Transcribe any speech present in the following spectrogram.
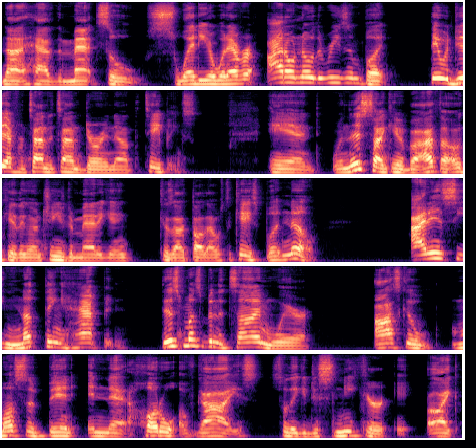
not have the mat so sweaty or whatever. I don't know the reason, but they would do that from time to time during out the tapings. And when this time came about, I thought, okay, they're going to change the mat again because I thought that was the case. But no, I didn't see nothing happen. This must have been the time where Asuka must have been in that huddle of guys so they could just sneak her eh, like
